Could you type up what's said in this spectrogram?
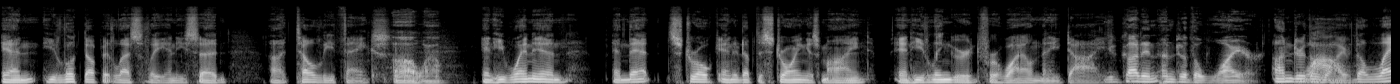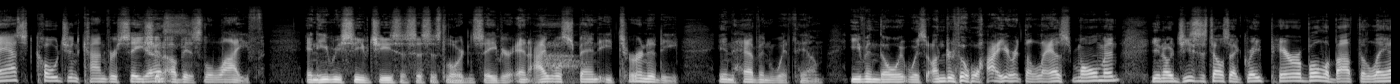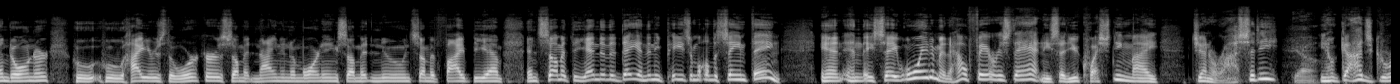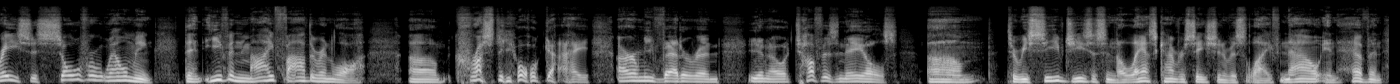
And he looked up at Leslie and he said, uh, Tell Lee thanks. Oh wow. And he went in, and that stroke ended up destroying his mind. And he lingered for a while and then he died You got in under the wire. under the wire. The last cogent conversation Yes. of his life. And he received Jesus as his Lord and Savior. And I will spend eternity in heaven with him, even though it was under the wire at the last moment. You know, Jesus tells that great parable about the landowner who, who hires the workers, some at nine in the morning, some at noon, some at 5 p.m., and some at the end of the day. And then he pays them all the same thing. And, and they say, well, wait a minute, how fair is that? And he said, Are you questioning my generosity? Yeah. You know, God's grace is so overwhelming that even my father in law, um, crusty old guy, army veteran, you know, tough as nails, um, to receive Jesus in the last conversation of his life, now in heaven,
